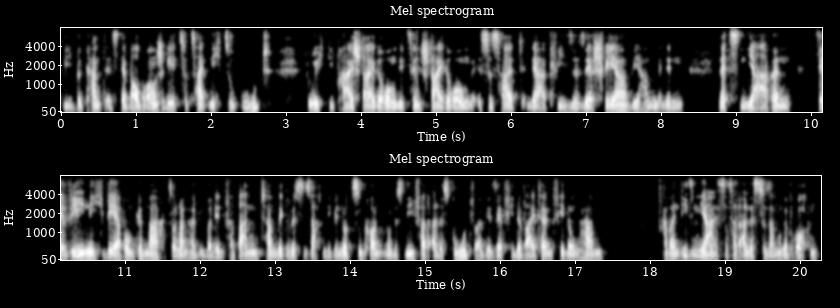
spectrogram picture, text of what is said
Wie bekannt ist, der Baubranche geht zurzeit nicht so gut. Durch die Preissteigerung, die Zinssteigerung ist es halt in der Akquise sehr schwer. Wir haben in den letzten Jahren sehr wenig Werbung gemacht, sondern halt über den Verband haben wir gewisse Sachen, die wir nutzen konnten und es lief halt alles gut, weil wir sehr viele Weiterempfehlungen haben. Aber in diesem Jahr ist das halt alles zusammengebrochen.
